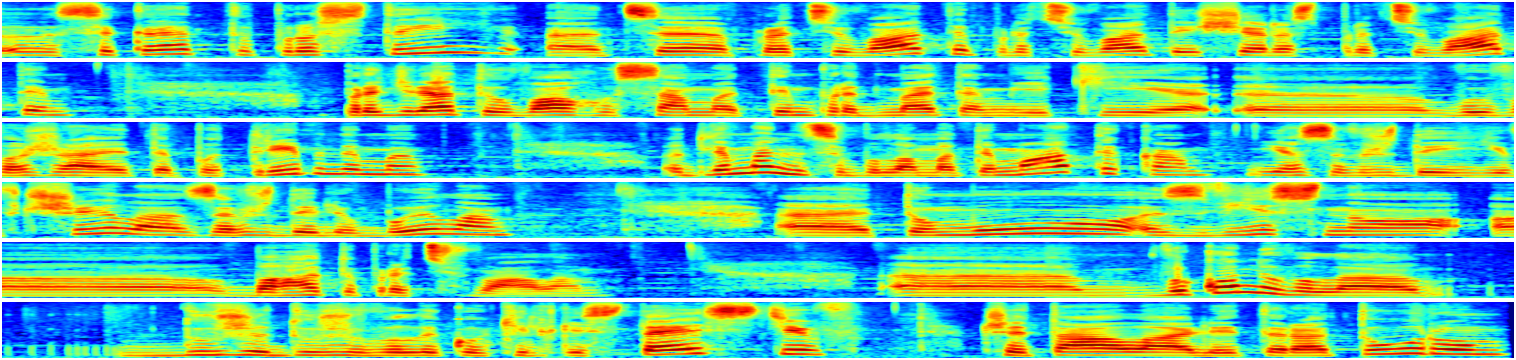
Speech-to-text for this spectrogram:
е, секрет простий е, це працювати, працювати і ще раз працювати, приділяти увагу саме тим предметам, які е, ви вважаєте потрібними. Для мене це була математика, я завжди її вчила, завжди любила. Тому, звісно, багато працювала. Виконувала дуже-дуже велику кількість тестів, читала літературу.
